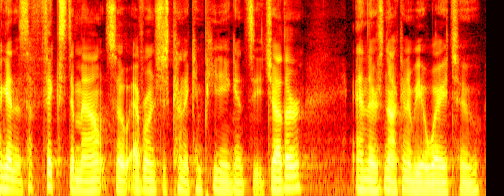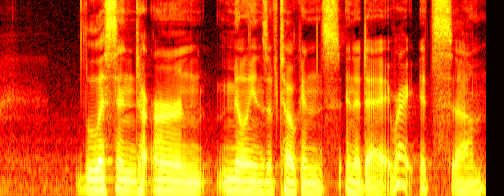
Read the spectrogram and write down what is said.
again, it's a fixed amount, so everyone's just kind of competing against each other, and there's not going to be a way to listen to earn millions of tokens in a day, right? It's um,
